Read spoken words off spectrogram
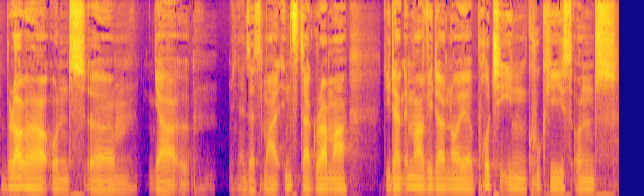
Blogger und ähm, ja, ich nenne es jetzt mal Instagrammer, die dann immer wieder neue Protein-Cookies und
